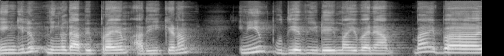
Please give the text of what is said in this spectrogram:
എങ്കിലും നിങ്ങളുടെ അഭിപ്രായം അറിയിക്കണം. ഇനിയും പുതിയ വീഡിയോയുമായി വരാം. ബൈ ബൈ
